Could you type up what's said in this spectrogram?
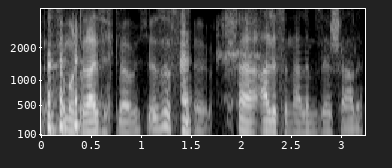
35 glaube ich. Es ist äh, äh, alles in allem sehr schade,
